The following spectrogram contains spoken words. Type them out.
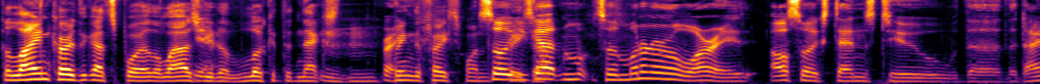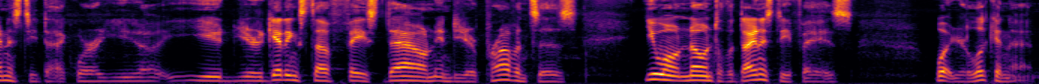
The lion card that got spoiled allows you to look at the next, Mhm. bring the face one. So you got up. Mo- so mono no aware also extends to the the dynasty deck where you know you you're getting stuff face down into your provinces. You won't know until the dynasty phase what you're looking at.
